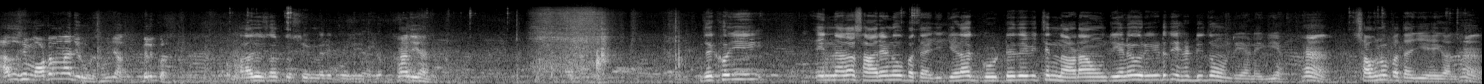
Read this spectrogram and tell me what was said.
ਆ ਤੁਸੀਂ ਮਾਡਲ ਨਾਲ ਜ਼ਰੂਰ ਸਮਝਾ ਦਿਓ ਬਿਲਕੁਲ। ਆ ਜਾਓ ਸਰ ਤੁਸੀਂ ਮੇਰੇ ਕੋਲ ਹੀ ਆ ਜਾਓ। ਹਾਂਜੀ ਹਾਂਜੀ। ਦੇਖੋ ਜੀ ਇਹਨਾਂ ਦਾ ਸਾਰਿਆਂ ਨੂੰ ਪਤਾ ਹੈ ਜੀ ਜਿਹੜਾ ਗੋਡੇ ਦੇ ਵਿੱਚ ਨਾੜਾਂ ਆਉਂਦੀਆਂ ਨੇ ਉਹ ਰੀੜ ਦੀ ਹੱਡੀ ਤੋਂ ਆਉਂਦੀਆਂ ਨੇਗੀਆਂ। ਹਾਂ। ਸਭ ਨੂੰ ਪਤਾ ਜੀ ਇਹ ਗੱਲ। ਹਾਂ।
